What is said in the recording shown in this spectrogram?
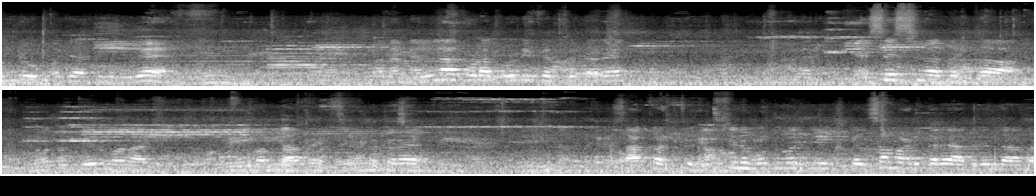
ಒಂದು ಉಪಜಾತಿಗಳಿವೆ. ಅದನ್ನೆಲ್ಲ ಕೂಡ ಕ್ರೋಢೀಕರಿಸಿದ್ದಾರೆ ಯಶಸ್ವಿಯಾದಂಥ ಒಂದು ತೀರ್ಮಾನ ಆಗಿದೆ. ಇಪ್ಪತ್ತಾರು ಪರ್ಸೆಂಟ್ ಸಾಕಷ್ಟು ಹೆಚ್ಚಿನ ಮುತುವರ್ಜಿ ಕೆಲಸ ಮಾಡಿದ್ದಾರೆ ಅದರಿಂದ ಅದು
